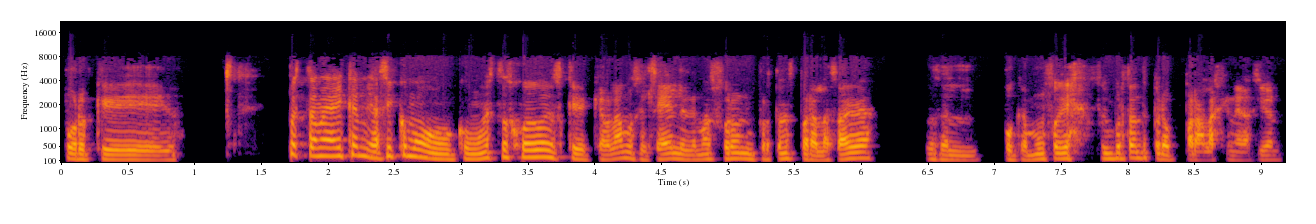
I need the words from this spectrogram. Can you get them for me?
porque, pues también hay que, así como, como estos juegos que, que hablamos, el CL y demás fueron importantes para la saga, pues el Pokémon fue, fue importante, pero para la generación.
